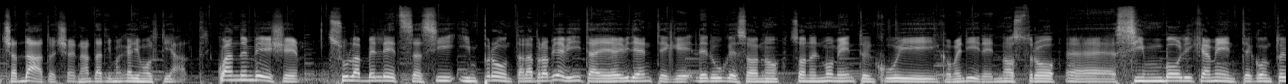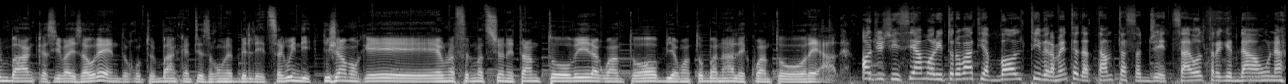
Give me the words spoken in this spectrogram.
ci ha dato e ce ne ha dati magari molti altri. Quando invece sulla bellezza si impronta la propria vita è evidente che le rughe sono, sono il momento in cui, come dire, il nostro eh, simbolicamente conto in banca si va esaurendo, conto in banca inteso come bellezza. Quindi diciamo che è un'affermazione tanto vera quanto ovvia, quanto banale e quanto reale. Oggi ci siamo ritrovati avvolti veramente da tanta saggezza, oltre che da una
